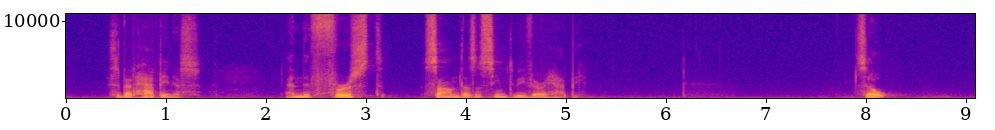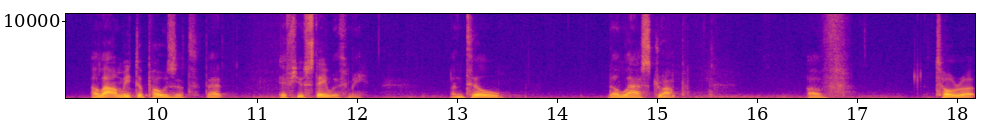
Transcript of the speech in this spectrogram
is about happiness. And the first psalm doesn't seem to be very happy. So allow me to pose it that if you stay with me, until the last drop of Torah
